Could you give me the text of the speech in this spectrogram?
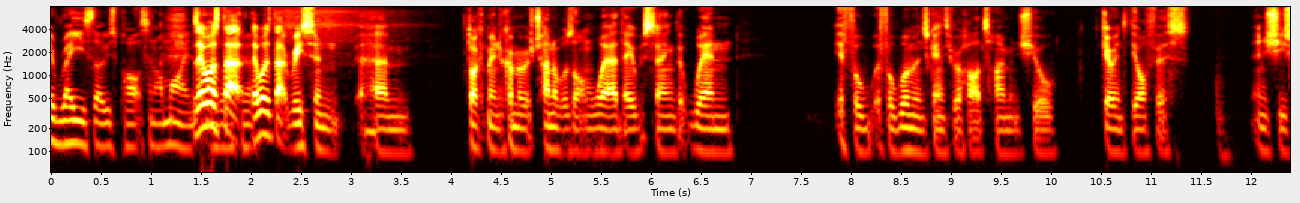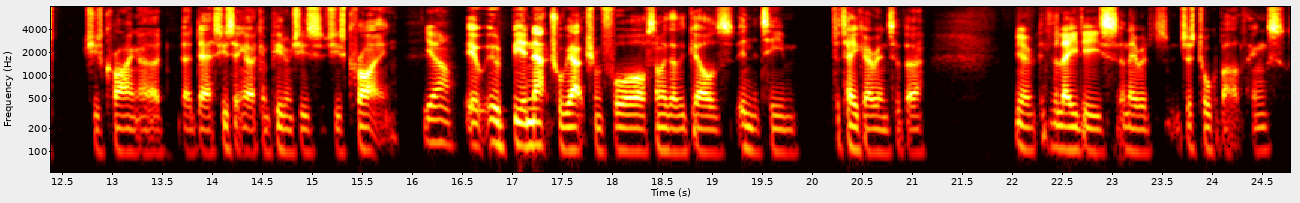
erase those parts in our minds. There was like that. a- There was that recent um, documentary. I can't remember which channel was on, where they were saying that when, if a if a woman's going through a hard time and she'll go into the office, and she's she's crying at her, her desk, she's sitting at her computer and she's she's crying. Yeah. It, it would be a natural reaction for some of the other girls in the team to take her into the, you know, into the ladies, and they would just talk about things,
